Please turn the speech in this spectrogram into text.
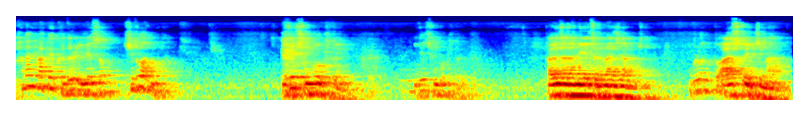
하나님 앞에 그들을 위해서 기도합니다. 이게 중보 기도입니다. 이게 중보 기도입니다. 다른 사람에게 드러나지 않게 물론 또 알 수도 있지만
